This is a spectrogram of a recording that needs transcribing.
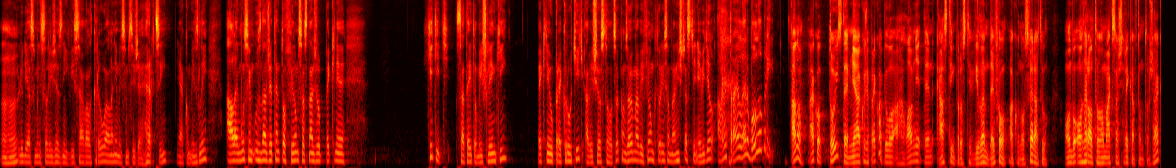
Uh-huh. Ľudia si mysleli, že z nich vysával krv, ale nemyslím si, že herci nejako mizli. Ale musím uznať, že tento film sa snažil pekne chytiť sa tejto myšlienky, pekne ju prekrútiť a vyšiel z toho celkom zaujímavý film, ktorý som na nešťastie nevidel, ale trailer bol dobrý. Áno, ako to isté mňa akože prekvapilo a hlavne ten casting proste Willem Defoe ako Nosferatu. On, on hral toho Maxa Šreka v tomto však.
